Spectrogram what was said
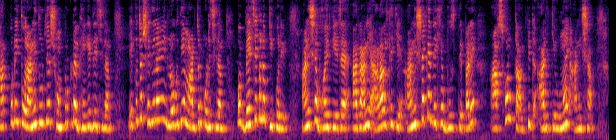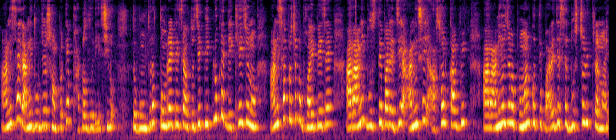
হাত করেই তো রানী দুর্যের সম্পর্কটা ভেঙে দিয়েছিলাম। একে তো সেদিন আমি লোক দিয়ে মারধর করেছিলাম। ও বেঁচে গেল কি করে? আনিশা ভয় পেয়ে যায়। আর রানী আড়াল থেকে আনিশাকে দেখে বুঝতে পারে আসল কালপিট আর কেউ নয় আনিশা। আনিশায় রানী দুর্জয়ের সম্পর্কে ফাটল ধরিয়েছিল। তো বন্ধুরা, তোমরা এটাই চাও তো যে পিকলুকে দেখেই যেন আনিশা প্রচণ্ড ভয় পেয়ে যায়। আর রানী বুঝতে পারে যে আনিশাই আসল কালপিট, আর রানীও যেন প্রমাণ করতে পারে যে সে দুশ্চরিত্রা নয়,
